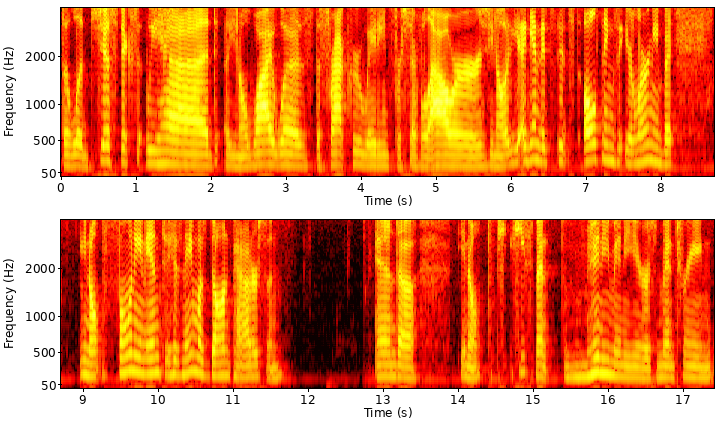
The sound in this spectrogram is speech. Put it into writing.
the logistics that we had, uh, you know, why was the frac crew waiting for several hours? You know, again, it's it's all things that you're learning, but you know, phoning into his name was Don Patterson, and uh, you know, he spent many many years mentoring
